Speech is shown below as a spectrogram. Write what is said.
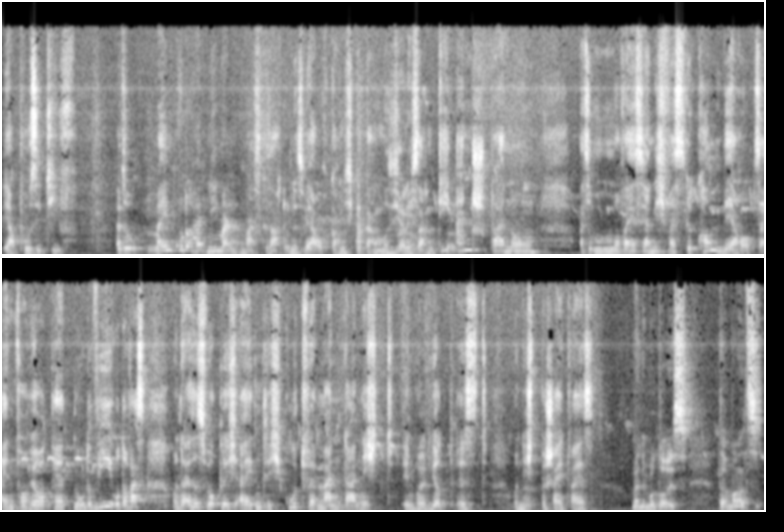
eher positiv. Also mein Bruder hat niemandem was gesagt und es wäre auch gar nicht gegangen, muss ich ehrlich sagen. Die Anspannung, also man weiß ja nicht, was gekommen wäre, ob sie einen verhört hätten oder wie oder was. Und da ist es wirklich eigentlich gut, wenn man da nicht involviert ist und nicht Bescheid weiß. Meine Mutter ist damals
